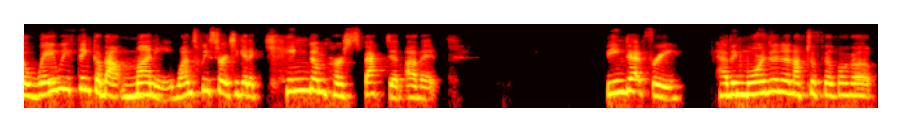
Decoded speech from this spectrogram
the way we think about money, once we start to get a kingdom perspective of it, being debt free, having more than enough to fulfill,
